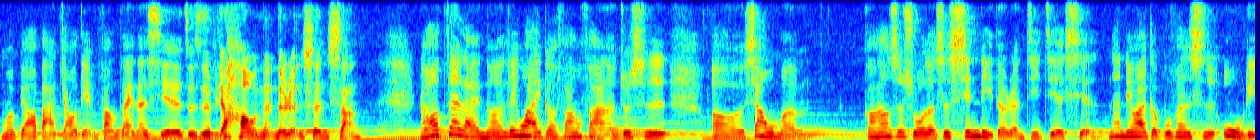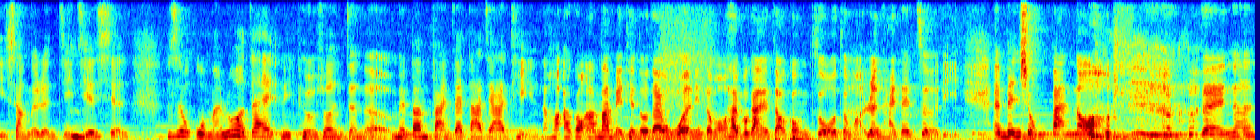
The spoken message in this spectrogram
我们不要把焦点放在那些就是比较耗能的人身上，然后再来呢，另外一个方法呢，就是呃，像我们。刚刚是说的是心理的人际界限，那另外一个部分是物理上的人际界限，就是我们如果在你，比如说你真的没办法，你在大家庭，然后阿公阿妈每天都在问你怎么还不赶紧找工作，怎么人还在这里，还变熊班哦。对，那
